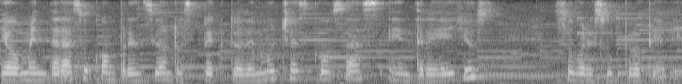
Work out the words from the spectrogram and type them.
y aumentará su comprensión respecto de muchas cosas, entre ellos sobre su propia vida.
